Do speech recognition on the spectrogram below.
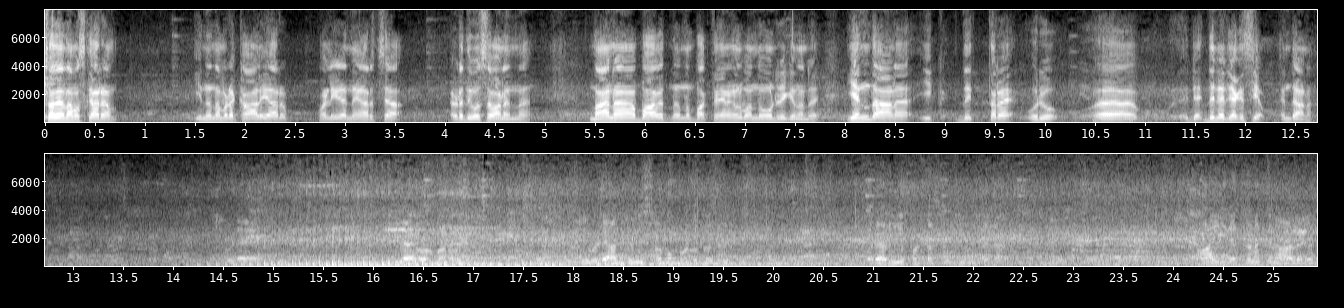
ഉസ്താദെ നമസ്കാരം. ഇന്ന് നമ്മുടെ കാളിയാർ പള്ളിയുടെ നേർച്ചയുടെ ദിവസമാണ് ഇന്ന്. നാനാ ഭാഗത്തു നിന്നും ഭക്തജനങ്ങൾ വന്നുകൊണ്ടിരിക്കുന്നുണ്ട്. എന്താണ് ഈ ഇത് ഇത്ര ഒരു ഇതിന്റെ രഹസ്യം? എന്താണ്? ഇവിടെ അന്ത്യവിശ്രമം കൊള്ളുന്നത് ഒരറിയപ്പെട്ട സൂഫിമുണ്ട് ആയിരക്കണക്കിന് ആളുകൾ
